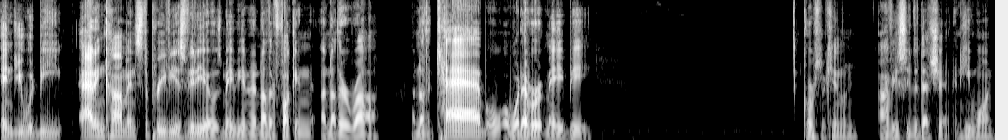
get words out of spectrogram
and you would be adding comments to previous videos, maybe in another fucking another uh another tab or, or whatever it may be. Corpse McKinley obviously did that shit and he won.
